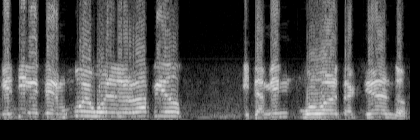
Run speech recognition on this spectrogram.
que tiene que ser muy bueno en lo rápido y también muy bueno traccionando.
